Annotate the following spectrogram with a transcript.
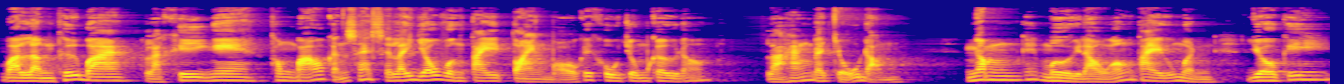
Và lần thứ ba là khi nghe thông báo cảnh sát sẽ lấy dấu vân tay toàn bộ cái khu chung cư đó là hắn đã chủ động ngâm cái 10 đầu ngón tay của mình vô cái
